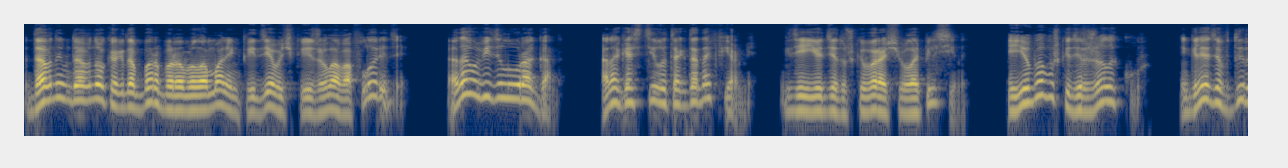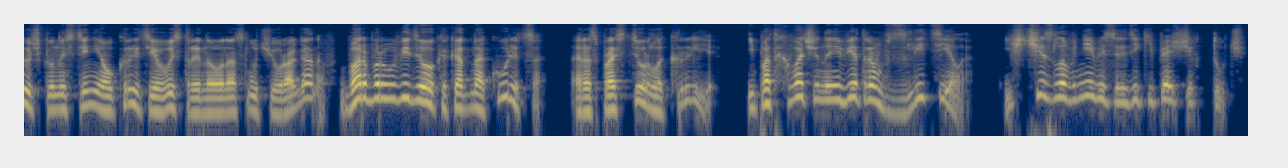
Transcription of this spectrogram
давным-давно, когда Барбара была маленькой девочкой и жила во Флориде, она увидела ураган. Она гостила тогда на ферме, где ее дедушка выращивал апельсины. Ее бабушка держала кур. Глядя в дырочку на стене укрытия, выстроенного на случай ураганов, Барбара увидела, как одна курица распростерла крылья и, подхваченная ветром, взлетела, исчезла в небе среди кипящих туч.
